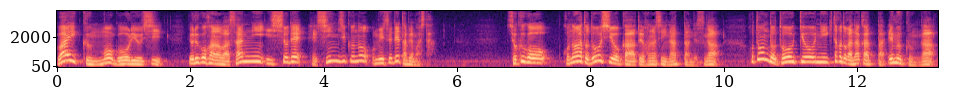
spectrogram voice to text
Y 君も合流し、夜ご飯は3人一緒でえ新宿のお店で食べました。食後、この後どうしようかという話になったんですが、ほとんど東京に来たことがなかった M 君が、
